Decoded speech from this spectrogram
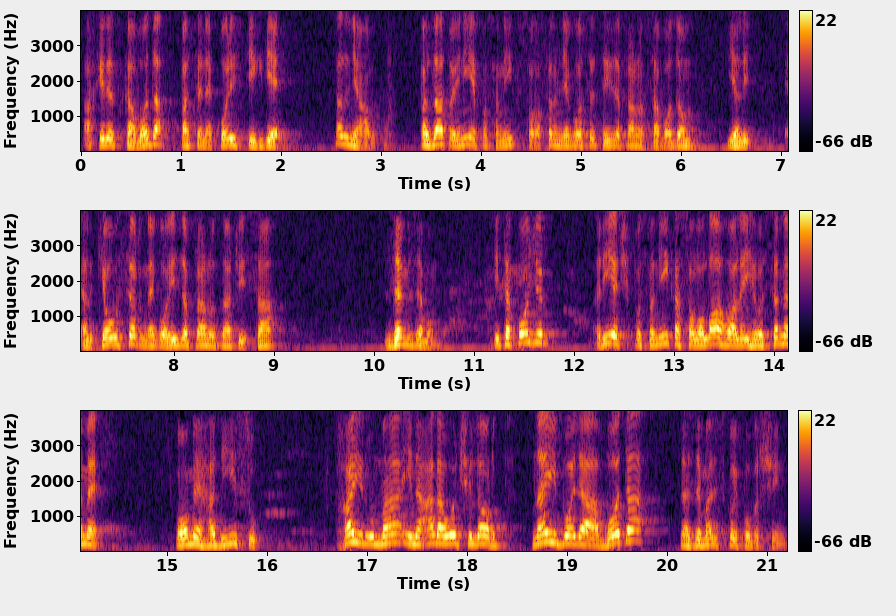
ahiretska voda, pa se ne koristi gdje? Na dunjaluku. Pa zato i nije poslanik, sallallahu njegovo srce izaprano sa vodom, jeli el nego nego izaprano, znači, sa zemzemom. I također, riječ poslanika, sallallahu alaihi wasallame, ome hadisu, hajru ma ina ala oči lord, najbolja voda na zemaljskoj površini.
